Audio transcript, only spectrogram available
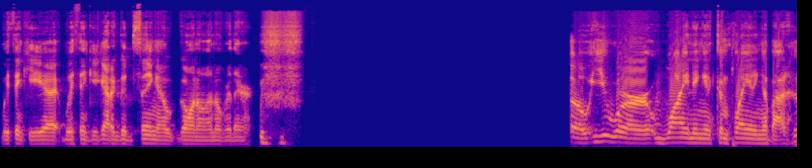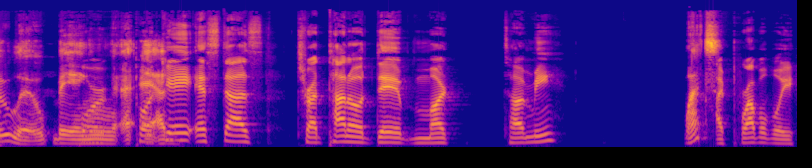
We think you, uh, we think you got a good thing out going on over there. so you were whining and complaining about Hulu being Por, a- ¿por ad- qué estás tratando de matarme? What? I probably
